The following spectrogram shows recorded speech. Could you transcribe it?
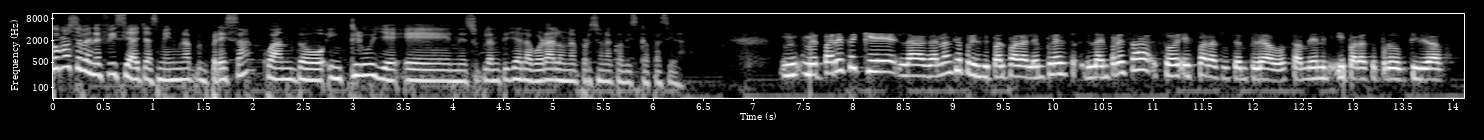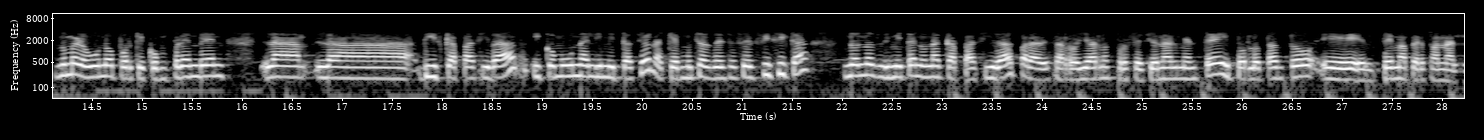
¿Cómo se beneficia, Yasmin, una empresa cuando incluye en su plantilla laboral a una persona con discapacidad? Mm, me parece que la ganancia principal para la empresa, la empresa es para sus empleados también y para su productividad. Número uno, porque comprenden la, discapacidad y como una limitación, a que muchas veces es física, no nos limita en una capacidad para desarrollarnos profesionalmente y por lo tanto eh, en tema personal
